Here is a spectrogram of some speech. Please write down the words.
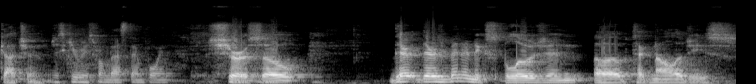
Gotcha. Just curious from that standpoint. Sure. So there, there's been an explosion of technologies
